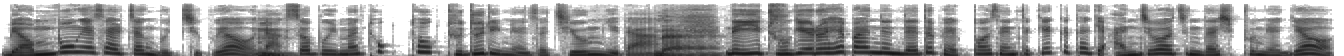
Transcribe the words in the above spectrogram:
면봉에 살짝 묻히고요. 음. 낙서 부위만 톡톡 두드리면서 지웁니다. 네. 근데 이 두 개로 해봤는데도 100% 깨끗하게 안 지워진다 싶으면요.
